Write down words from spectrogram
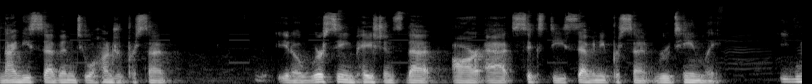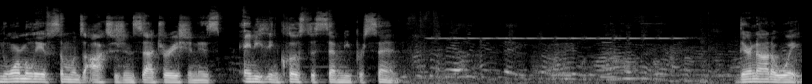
97 to 100%, you know, we're seeing patients that are at 60, 70% routinely. Normally, if someone's oxygen saturation is anything close to 70%, they're not awake.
